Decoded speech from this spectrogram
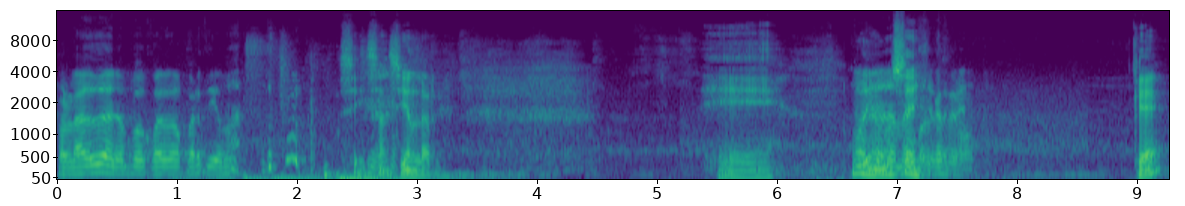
Por la duda no puedo jugar dos partidos más. Sí, sanción larga. Eh, bueno, no sé. amarilla. ¿Por qué hacemos? ¿Qué?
